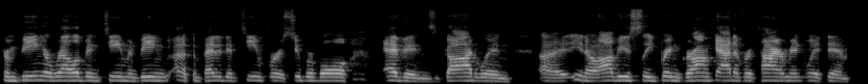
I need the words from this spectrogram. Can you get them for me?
from being a relevant team and being a competitive team for a Super Bowl. Evans, Godwin, uh, you know, obviously bring Gronk out of retirement with him.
